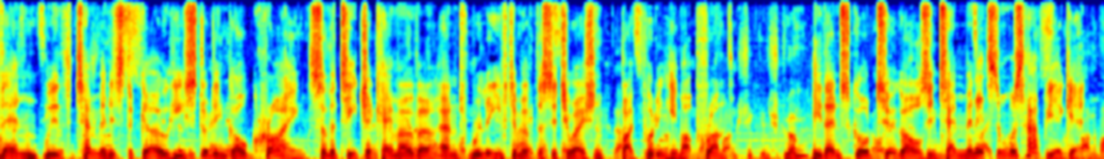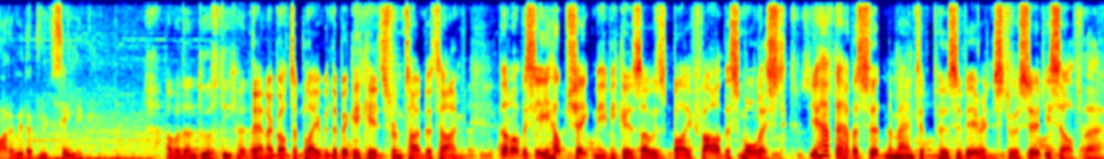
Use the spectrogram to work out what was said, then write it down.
Then, with 10 minutes to go, he stood in goal crying, so the teacher came over and relieved him of the situation by putting him up front. He then scored two goals in 10 minutes and was happy again. Then I got to play with the bigger kids from time to time. That obviously helped shape me because I was by far the smallest. You have to have a certain amount of perseverance to assert yourself there.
